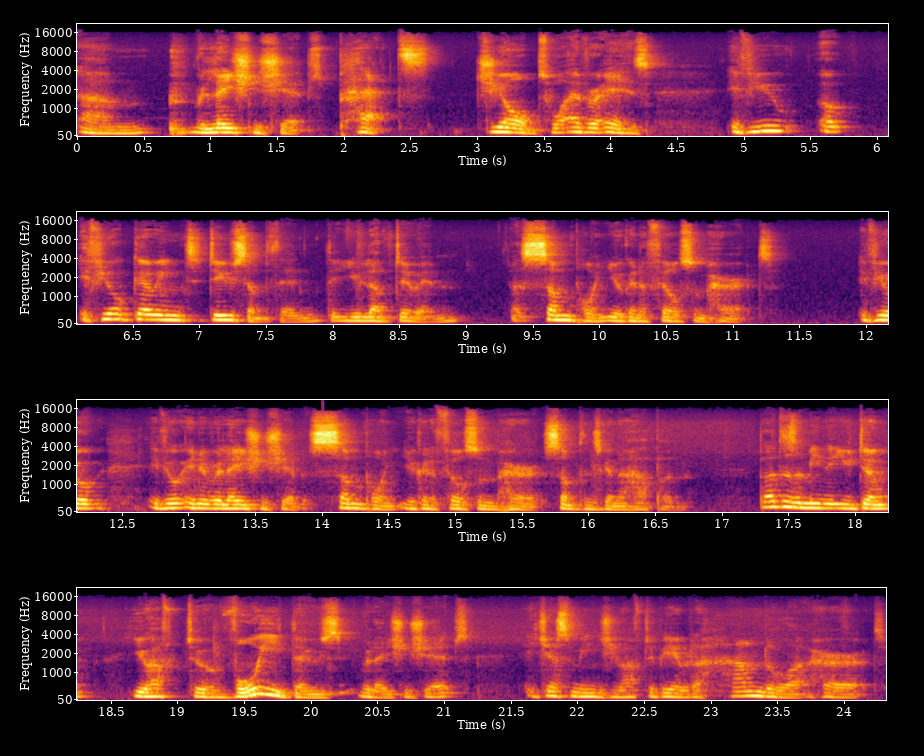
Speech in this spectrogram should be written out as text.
um, relationships, pets, jobs, whatever it is, if you oh, if you're going to do something that you love doing, at some point you're going to feel some hurt. If you're if you're in a relationship, at some point you're going to feel some hurt. Something's going to happen, but that doesn't mean that you don't you have to avoid those relationships. It just means you have to be able to handle that hurt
